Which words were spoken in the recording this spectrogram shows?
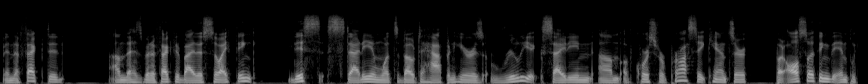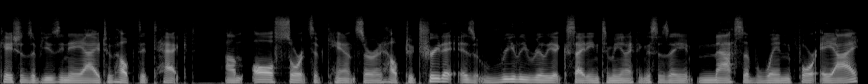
been affected, um, that has been affected by this. So I think this study and what's about to happen here is really exciting, um, of course, for prostate cancer, but also I think the implications of using AI to help detect um, all sorts of cancer and help to treat it is really, really exciting to me. And I think this is a massive win for AI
